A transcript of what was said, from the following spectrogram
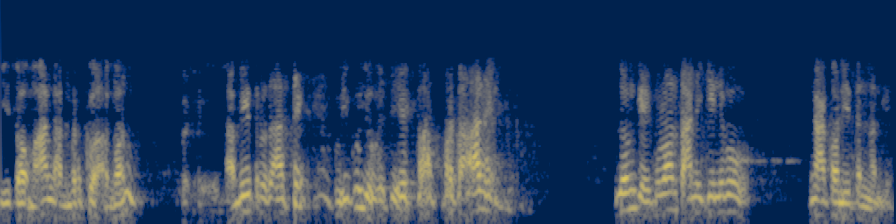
Iso mangan mergo angon. Tapi terus ane, iku yo wis hebat perkara Lho nggih, kula sakniki niku ngakoni tenan nggih.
